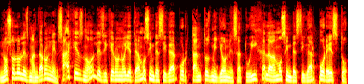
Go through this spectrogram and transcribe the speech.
no solo les mandaron mensajes, ¿no? Les dijeron, oye, te vamos a investigar por tantos millones, a tu hija la vamos a investigar por esto,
